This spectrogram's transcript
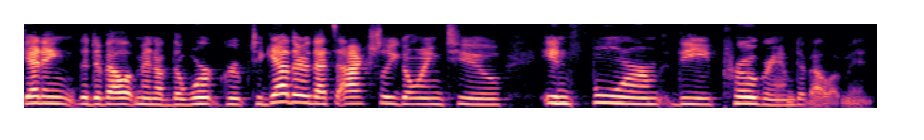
getting the development of the work group together that's actually going to inform the program development.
